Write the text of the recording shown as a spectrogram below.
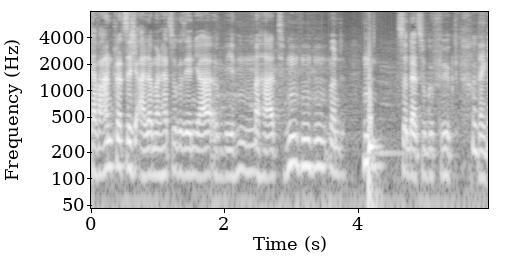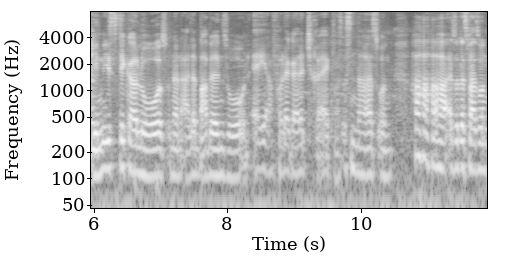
da waren plötzlich alle, man hat so gesehen, ja, irgendwie hm, hat hm, hm, hm, und hm, so dazu gefügt. Und dann gehen die Sticker los und dann alle babbeln so und ey, ja, voll der geile Track, was ist denn das? Und hahaha, also das war so ein,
